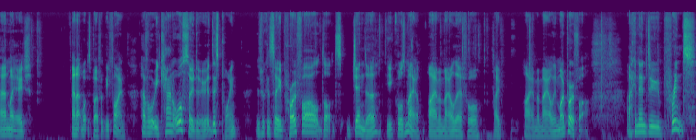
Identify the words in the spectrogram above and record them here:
and my age, and that works perfectly fine. However, what we can also do at this point is we can say profile.gender equals male. I am a male, therefore I, I am a male in my profile. I can then do print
